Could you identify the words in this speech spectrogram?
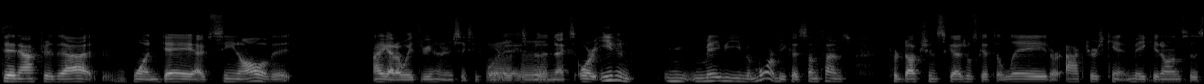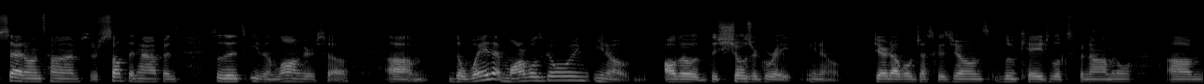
then after that one day I've seen all of it. I gotta wait 364 days for the next, or even f- maybe even more because sometimes production schedules get delayed or actors can't make it onto the set on time. So there's something happens, so then it's even longer. So um, the way that Marvel's going, you know, although the shows are great, you know, Daredevil, Jessica Jones, Luke Cage looks phenomenal. Um,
